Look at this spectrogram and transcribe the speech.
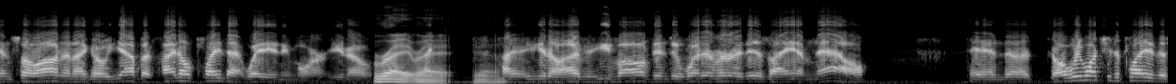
and so on," and I go, "Yeah, but I don't play that way anymore," you know. Right, right. Yeah. I, you know, I've evolved into whatever it is I am now. And uh, oh, we want you to play the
